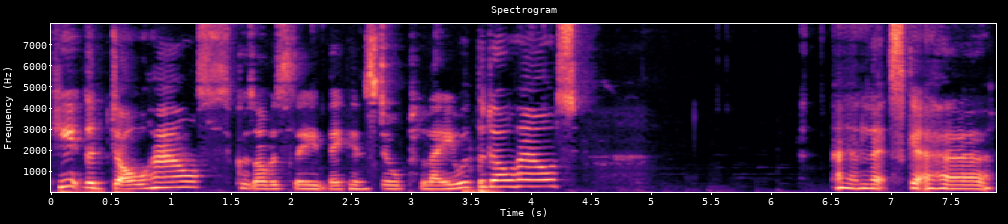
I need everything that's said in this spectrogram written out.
keep the dollhouse because obviously they can still play with the dollhouse. And let's get her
